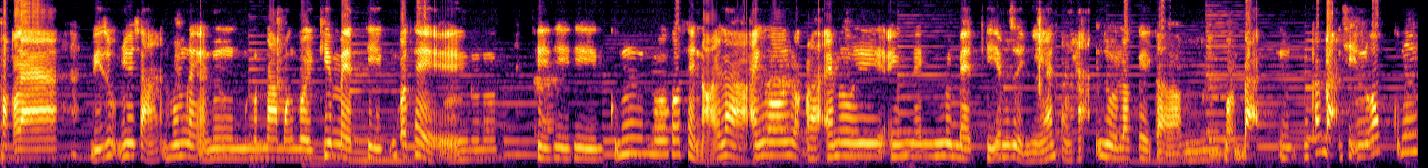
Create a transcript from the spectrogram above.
hoặc là ví dụ như chẳng hạn hôm nay ừ, nào mà người kia mệt thì cũng có thể thì thì thì cũng có thể nói là anh ơi hoặc là em ơi anh anh hơi mệt thì em rửa nhé chẳng hạn. Rồi là kể cả bọn bạn các bạn chị nữa cũng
